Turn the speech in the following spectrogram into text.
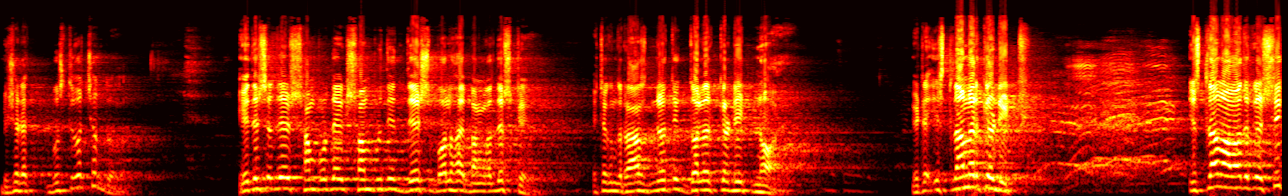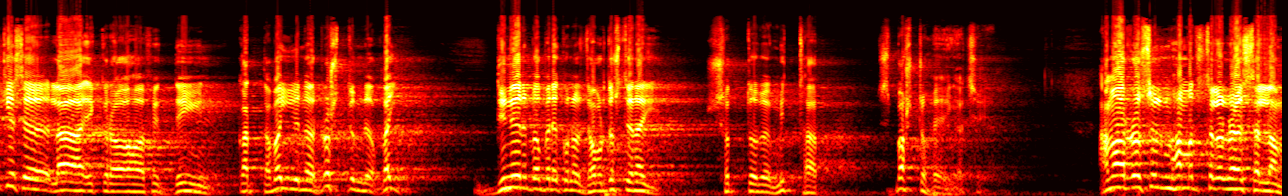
বিষয়টা বুঝতে পারছেন তো? এদেশে যে সাম্প্রদায়িক সম্প্রীতির দেশ বলা হয় বাংলাদেশকে, এটা কিন্তু রাজনৈতিক দলের ক্রেডিট নয়। এটা ইসলামের ক্রেডিট ইসলাম আমাদেরকে শিখিয়েছে, লা ইকরাহ ফিদ্দিন কাদ তাবায়্যানা রুশদু মিনাল গাই দিনের ব্যাপারে কোনো জবরদস্তি নাই, সত্য এবং মিথ্যা স্পষ্ট হয়ে গেছে। আমার রসুল মোহাম্মদ সাল্লা সাল্লাম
